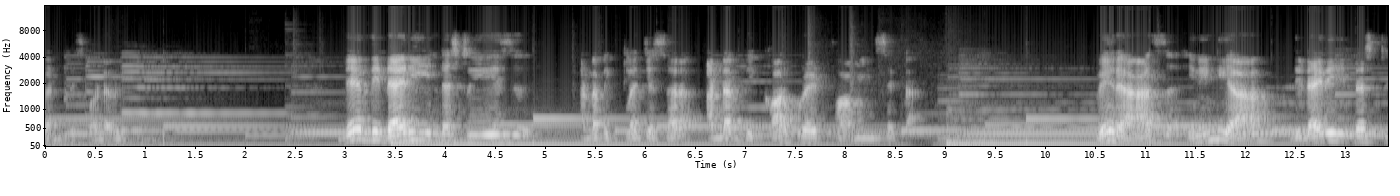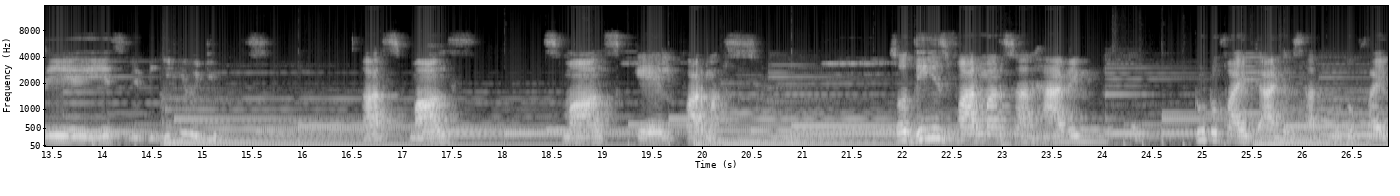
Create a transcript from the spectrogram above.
countries whatever there the dairy industry is under the clutches or under the corporate farming sector whereas in india the dairy industry is with the individuals or small small scale farmers. So these farmers are having two to five cattle or two to five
